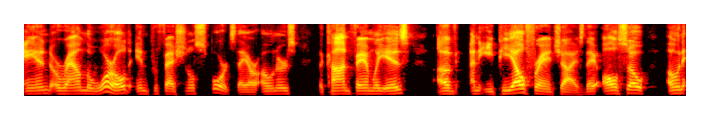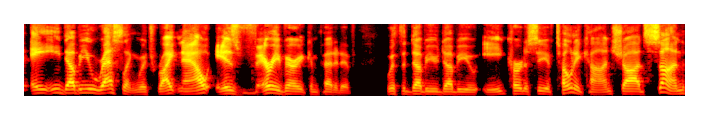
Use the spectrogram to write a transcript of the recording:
and around the world in professional sports. They are owners. The Khan family is of an EPL franchise. They also own AEW Wrestling, which right now is very, very competitive with the WWE, courtesy of Tony Khan, Shad's son,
